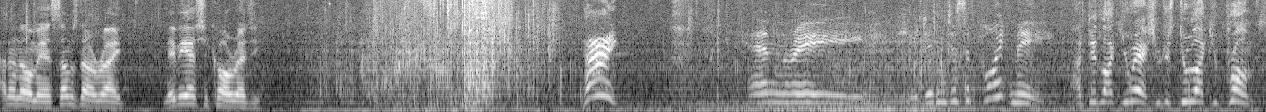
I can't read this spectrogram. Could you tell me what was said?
I don't know, man. Something's not right. Maybe I should call Reggie. Henry, you didn't disappoint me. I did like you asked. You just do like you promised.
